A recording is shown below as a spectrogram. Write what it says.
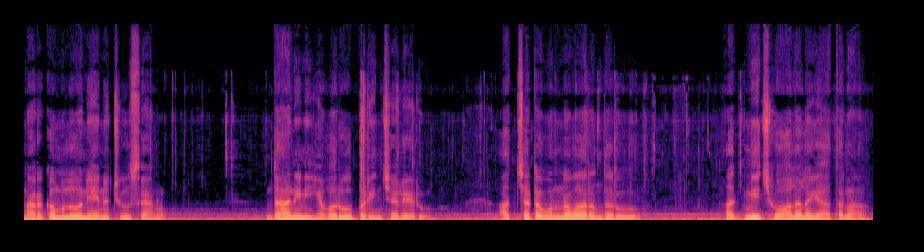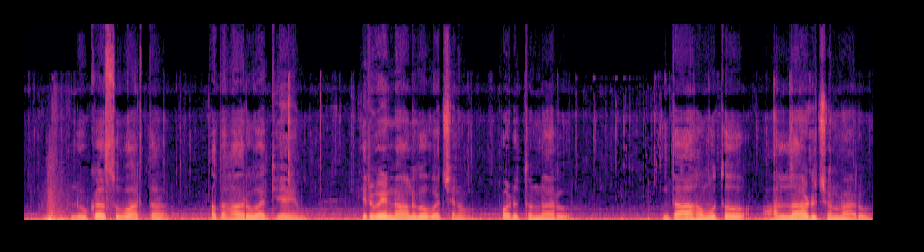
నరకంలో నేను చూశాను. దానిని ఎవరూ భరించలేరు. అచ్చట ఉన్నవారందరూ అగ్ని జ్వాలల యాతన లూకా సువార్త పదహారో అధ్యాయం ఇరవై నాలుగో వచనం పడుతున్నారు. దాహముతో అల్లాడుచున్నారు.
